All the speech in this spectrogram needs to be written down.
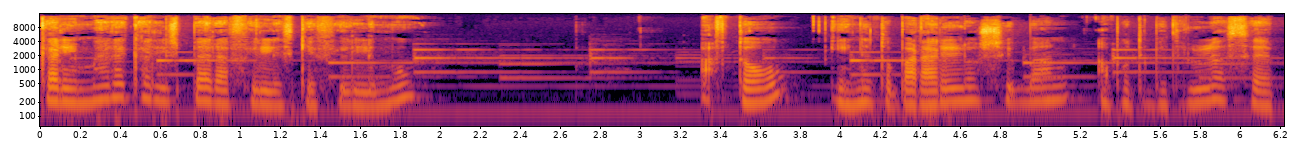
Καλημέρα, καλησπέρα φίλες και φίλοι μου. Αυτό είναι το παράλληλο σύμπαν από την Πετρούλα ΣΕΠ.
